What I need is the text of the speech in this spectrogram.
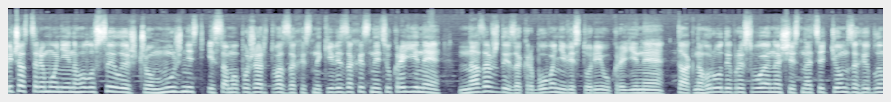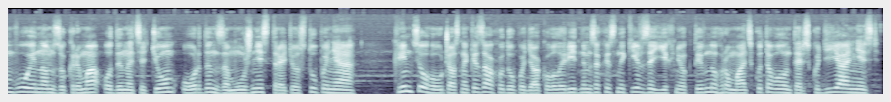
Під час церемонії наголосили, що мужність і самопожертва захисників і захисниць України назавжди закарбовані в історії України. Так, нагороди присвоєно 16 загиблим воїнам, зокрема 11 орден за мужність третього ступеня. Крім цього, учасники заходу подякували рідним захисників за їхню активну громадську та волонтерську діяльність,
